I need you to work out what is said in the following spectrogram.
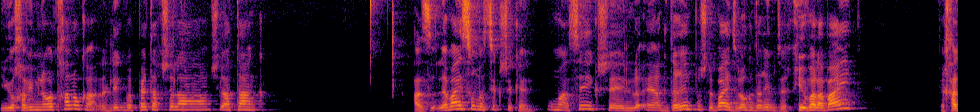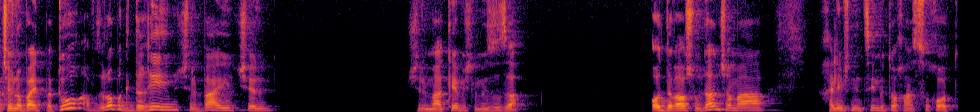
יהיו חייבים לראות חנוכה, להדליק בפתח של, ה, של הטנק? אז למעשה הוא מסיק שכן. הוא מעסיק שהגדרים פה של בית זה לא גדרים, זה חיוב על הבית, ואחד שאין לו בית פטור, אבל זה לא בגדרים של בית של, של מעקה ושל מזוזה. עוד דבר שהוא דן שם, חיילים שנמצאים בתוך הסוחות,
